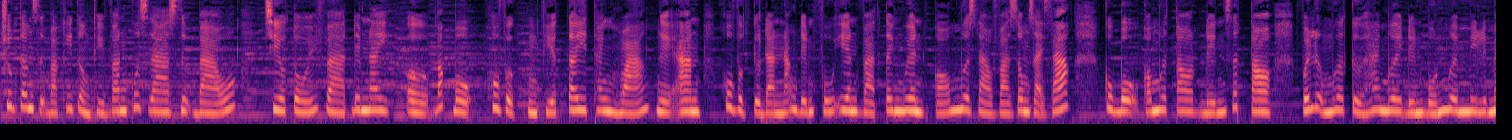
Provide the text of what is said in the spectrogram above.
Trung tâm Dự báo Khí tượng Thủy văn Quốc gia dự báo chiều tối và đêm nay ở Bắc Bộ, khu vực phía Tây Thanh Hóa, Nghệ An, khu vực từ Đà Nẵng đến Phú Yên và Tây Nguyên có mưa rào và rông rải rác. Cục bộ có mưa to đến rất to với lượng mưa từ 20 đến 40 mm,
